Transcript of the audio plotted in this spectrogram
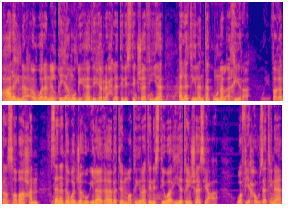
علينا اولا القيام بهذه الرحلة الاستكشافية التي لن تكون الأخيرة. فغدا صباحا سنتوجه إلى غابة مطيرة استوائية شاسعة وفي حوزتنا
